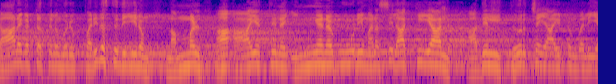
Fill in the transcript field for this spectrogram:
കാലഘട്ടത്തിലും ഒരു പരിതസ്ഥിതിയിലും നമ്മൾ ആ ആയത്തിനെ ഇങ്ങനെ കൂടി മനസ്സിലാക്കിയാൽ അതിൽ തീർച്ചയായിട്ടും വലിയ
